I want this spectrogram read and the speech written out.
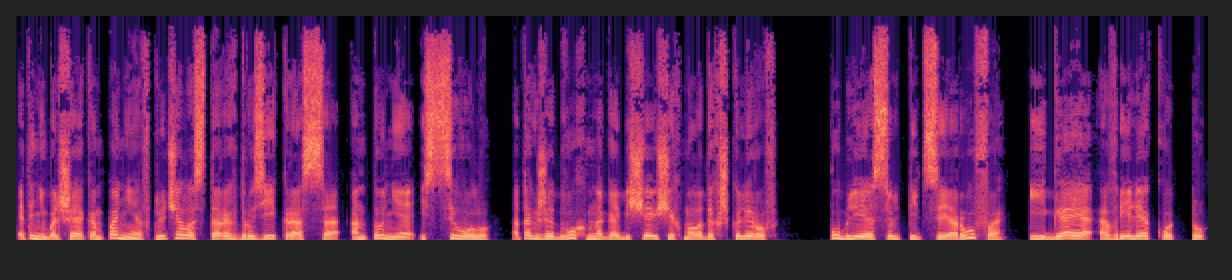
Эта небольшая компания включала старых друзей Красса, Антония и Сциволу, а также двух многообещающих молодых шкалеров, Публия Сульпиция Руфа и Гая Аврелия Котту.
